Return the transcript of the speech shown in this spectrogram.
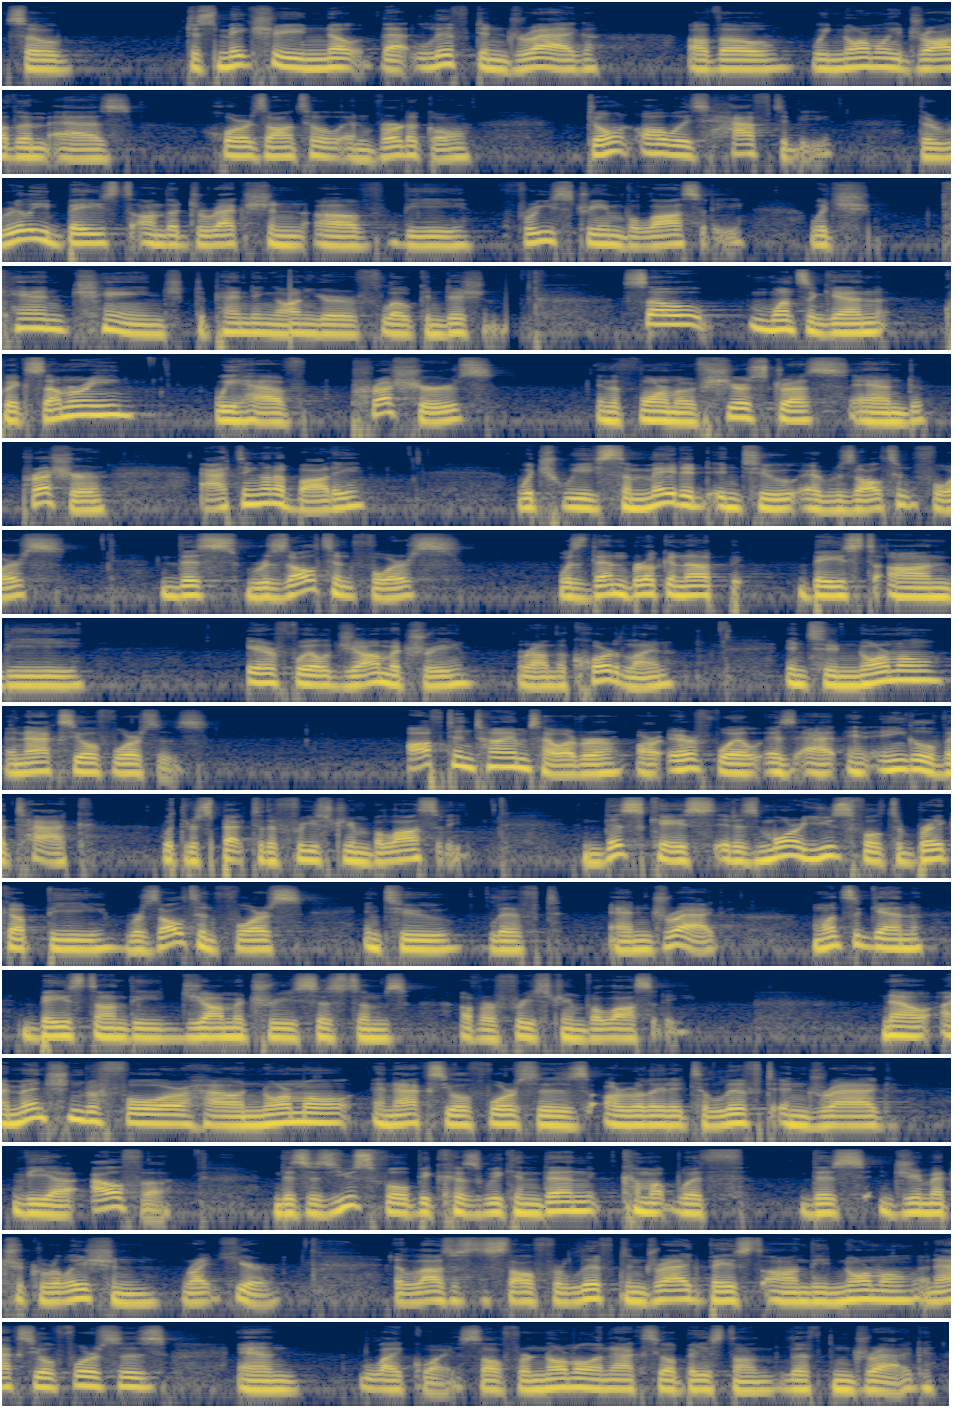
So just make sure you note that lift and drag, although we normally draw them as horizontal and vertical, don't always have to be. They're really based on the direction of the free stream velocity, which can change depending on your flow condition. So, once again, quick summary we have pressures in the form of shear stress and pressure acting on a body, which we summated into a resultant force. This resultant force was then broken up based on the airfoil geometry around the chord line into normal and axial forces. Oftentimes, however, our airfoil is at an angle of attack with respect to the free stream velocity. In this case, it is more useful to break up the resultant force into lift and drag, once again based on the geometry systems of our free stream velocity. Now, I mentioned before how normal and axial forces are related to lift and drag via alpha. This is useful because we can then come up with this geometric relation right here. It allows us to solve for lift and drag based on the normal and axial forces, and likewise, solve for normal and axial based on lift and drag.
